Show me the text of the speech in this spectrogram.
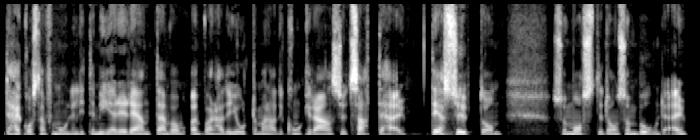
det här kostar förmodligen lite mer i ränta än vad, än vad det hade gjort om man hade konkurrensutsatt det här. Dessutom så måste de som bor där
